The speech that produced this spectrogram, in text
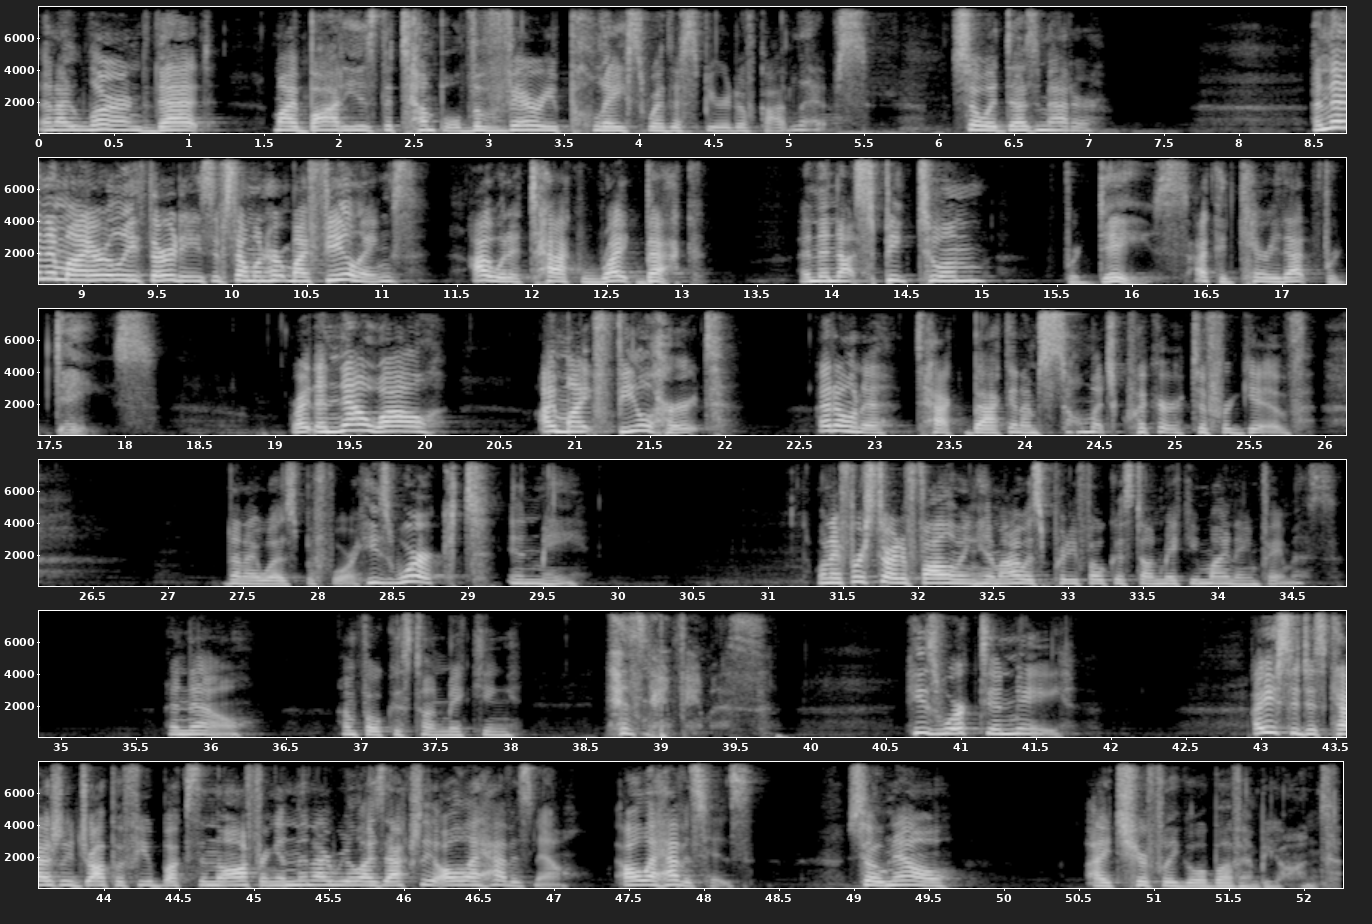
and I learned that my body is the temple, the very place where the Spirit of God lives. So it does matter. And then in my early 30s, if someone hurt my feelings, I would attack right back and then not speak to them for days. I could carry that for days. Right? And now, while I might feel hurt, I don't attack back, and I'm so much quicker to forgive than I was before. He's worked in me. When I first started following him, I was pretty focused on making my name famous. And now I'm focused on making his name famous. He's worked in me. I used to just casually drop a few bucks in the offering, and then I realized actually all I have is now. All I have is his. So now I cheerfully go above and beyond,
